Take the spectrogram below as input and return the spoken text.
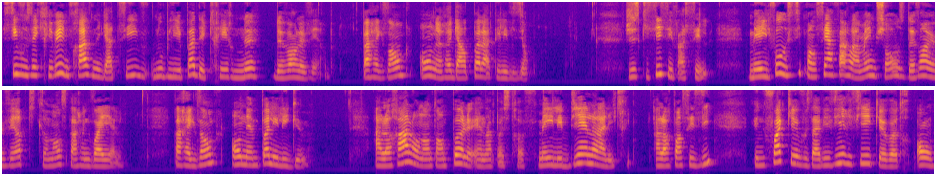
Si vous écrivez une phrase négative, n'oubliez pas d'écrire ne devant le verbe. Par exemple, on ne regarde pas la télévision. Jusqu'ici, c'est facile. Mais il faut aussi penser à faire la même chose devant un verbe qui commence par une voyelle. Par exemple, on n'aime pas les légumes. À l'oral, on n'entend pas le N apostrophe, mais il est bien là à l'écrit. Alors pensez-y, une fois que vous avez vérifié que votre on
